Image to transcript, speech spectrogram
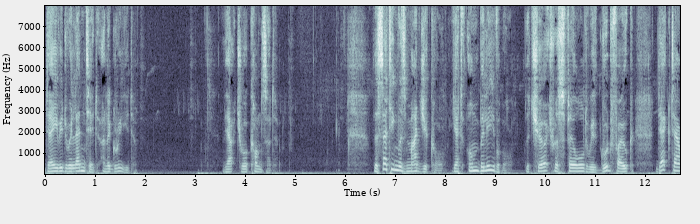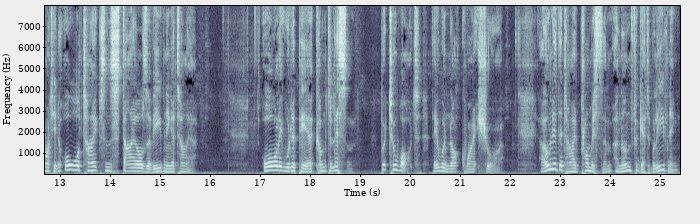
David relented and agreed. The actual concert. The setting was magical, yet unbelievable. The church was filled with good folk, decked out in all types and styles of evening attire all it would appear come to listen, but to what they were not quite sure. Only that I had promised them an unforgettable evening.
